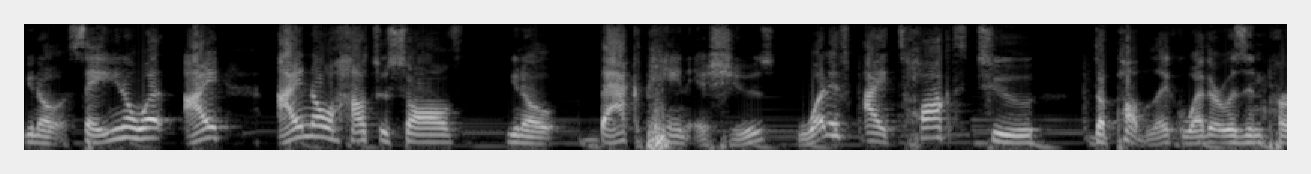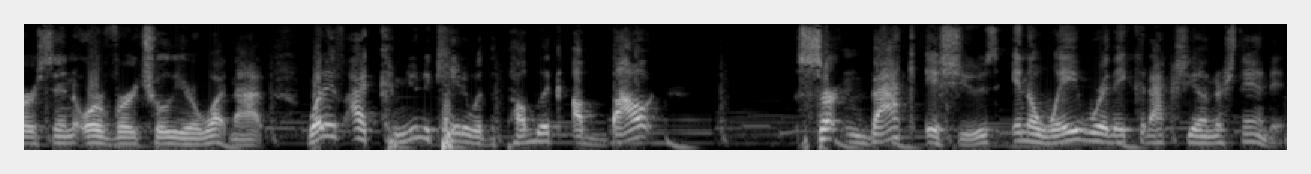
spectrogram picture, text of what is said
you know, say, you know what? I I know how to solve, you know, back pain issues. What if I talked to the public, whether it was in person or virtually or whatnot, what if I communicated with the public about certain back issues in a way where they could actually understand it?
